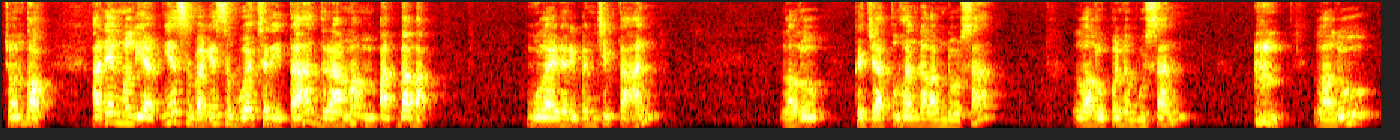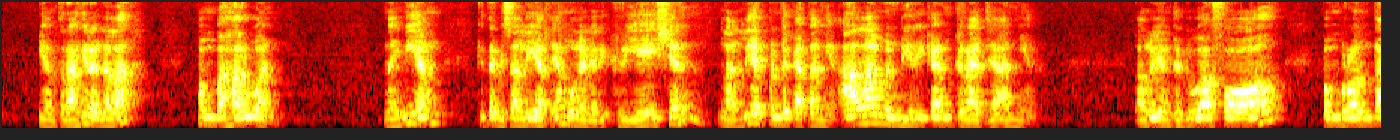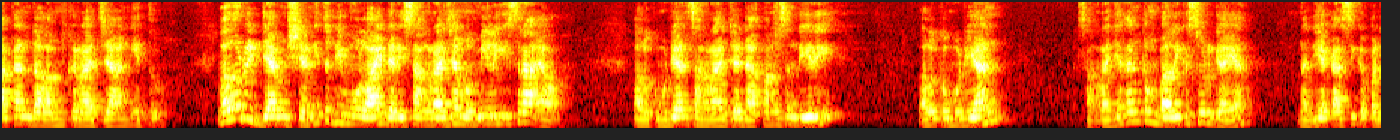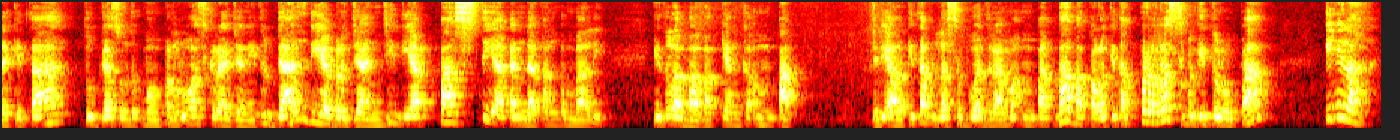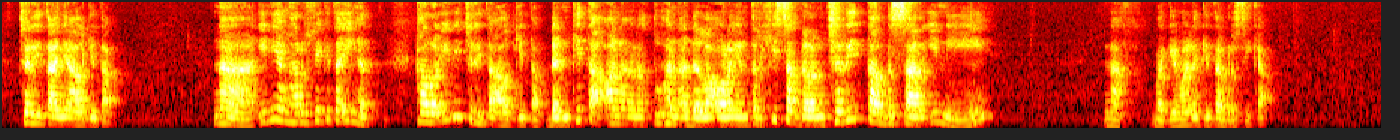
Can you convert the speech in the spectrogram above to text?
Contoh, ada yang melihatnya sebagai sebuah cerita drama empat babak mulai dari penciptaan, lalu kejatuhan dalam dosa, lalu penebusan, lalu yang terakhir adalah pembaharuan. Nah, ini yang kita bisa lihat ya mulai dari creation, nah lihat pendekatannya. Allah mendirikan kerajaannya. Lalu yang kedua fall, pemberontakan dalam kerajaan itu. Lalu redemption itu dimulai dari sang raja memilih Israel. Lalu kemudian sang raja datang sendiri. Lalu kemudian sang raja kan kembali ke surga ya. Nah, dia kasih kepada kita tugas untuk memperluas kerajaan itu dan dia berjanji dia pasti akan datang kembali. Itulah babak yang keempat. Jadi Alkitab adalah sebuah drama empat babak. Kalau kita peres begitu rupa, inilah ceritanya Alkitab. Nah, ini yang harusnya kita ingat. Kalau ini cerita Alkitab dan kita anak-anak Tuhan adalah orang yang terhisap dalam cerita besar ini, nah, bagaimana kita bersikap?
